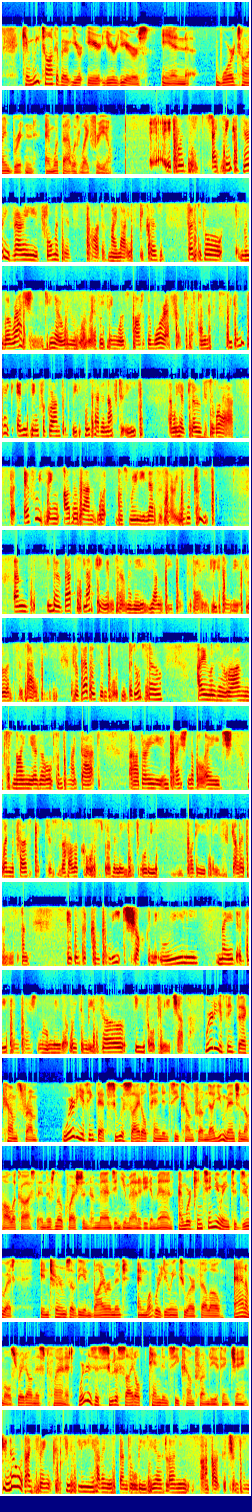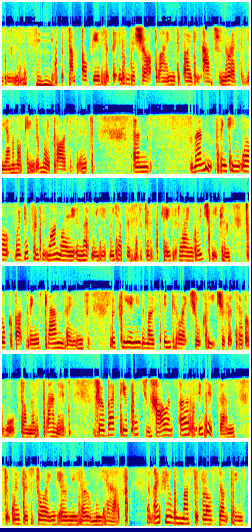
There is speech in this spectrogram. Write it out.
Can we talk about your, your years in wartime Britain and what that was like for you? Uh, it was, I think, a very, very formative part of my life because, first of all, we were rationed. You know, we, everything was part of the war effort, and we didn't take anything for granted. We always had enough to eat, and we had clothes to wear. But everything other than what was really necessary was a treat. And, you know, that's lacking in so many young people today, at least in the affluent societies. So that was important. But also, I was around nine years old, something like that, a very impressionable age when the first pictures of the Holocaust were released, all these bodies, these skeletons. And it was a complete shock, and it really made a deep impression on me that we can be so evil to each other. Where do you think that comes from? Where do you think that suicidal tendency come from? Now you mentioned the Holocaust, and there's no question of man's inhumanity to man, and we're continuing to do it in terms of the environment and what we're doing to our fellow animals right on this planet. Where does this suicidal tendency come from, do you think, Jane? Do You know what I think? Obviously, having spent all these years learning about the chimpanzees, mm-hmm. it's become obvious that there isn't a sharp line dividing us from the rest of the animal kingdom. We're part of it. And then thinking, well, we're different in one way in that we we have this sophisticated language. We can talk about things, plan things. We're clearly the most intellectual creature that's ever walked on this planet. So back to your question, how on earth is it then that we're destroying the only home we have? And I feel we must have lost something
